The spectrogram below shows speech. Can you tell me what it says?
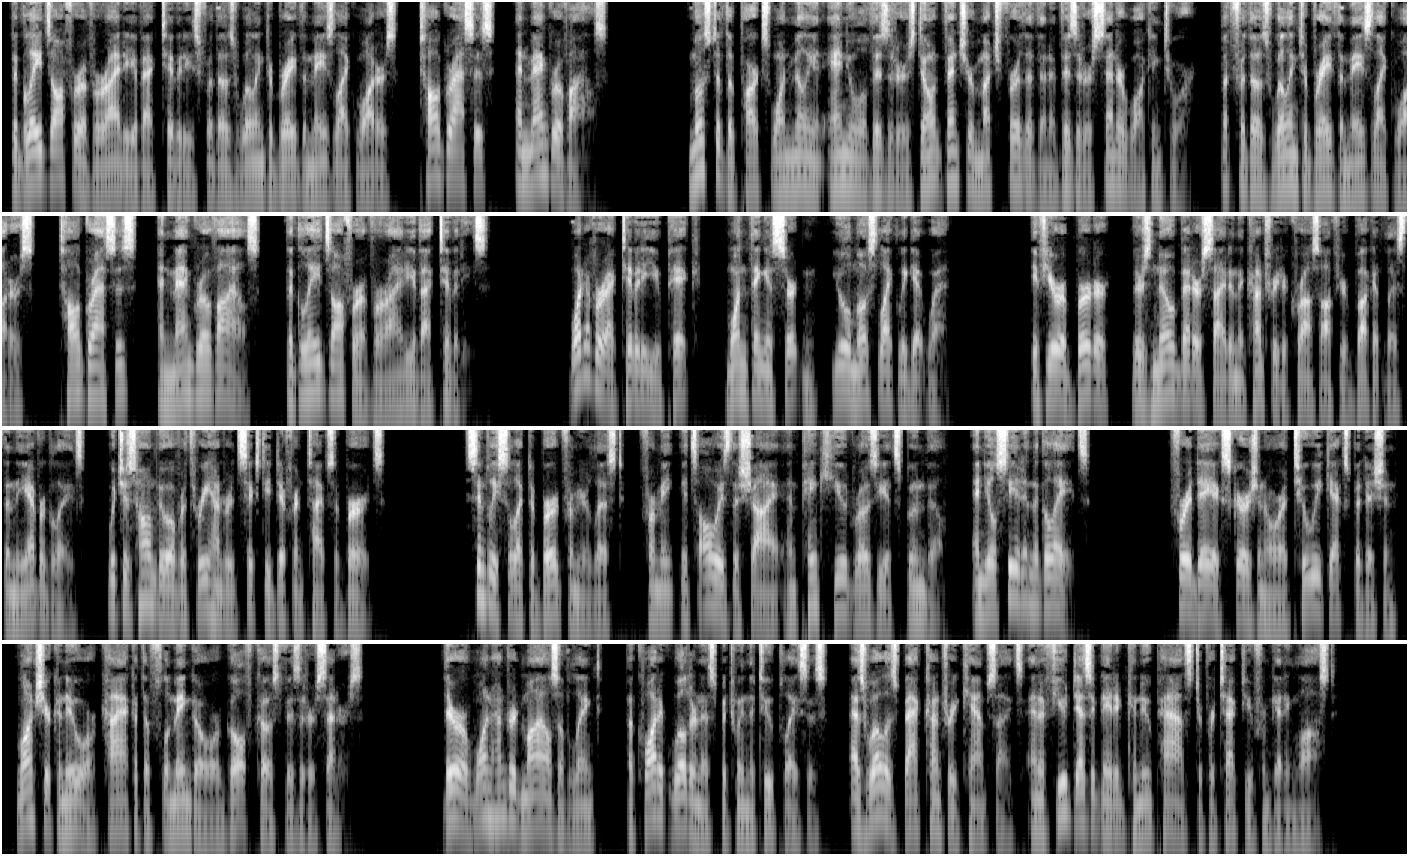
The glades offer a variety of activities for those willing to brave the maze like waters, tall grasses, and mangrove isles. Most of the park's 1 million annual visitors don't venture much further than a visitor center walking tour, but for those willing to brave the maze like waters, tall grasses, and mangrove isles, the glades offer a variety of activities. Whatever activity you pick, one thing is certain you'll most likely get wet. If you're a birder, there's no better site in the country to cross off your bucket list than the Everglades, which is home to over 360 different types of birds. Simply select a bird from your list, for me, it's always the shy and pink hued roseate spoonbill, and you'll see it in the glades. For a day excursion or a two week expedition, launch your canoe or kayak at the Flamingo or Gulf Coast Visitor Centers. There are 100 miles of linked, aquatic wilderness between the two places, as well as backcountry campsites and a few designated canoe paths to protect you from getting lost.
